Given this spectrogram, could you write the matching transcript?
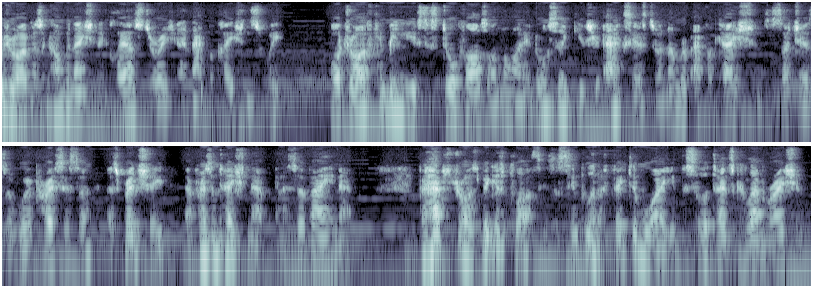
Drive is a combination of cloud storage and an application suite. While Drive can be used to store files online, it also gives you access to a number of applications such as a word processor, a spreadsheet, a presentation app, and a surveying app. Perhaps Drive's biggest plus is a simple and effective way it facilitates collaboration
